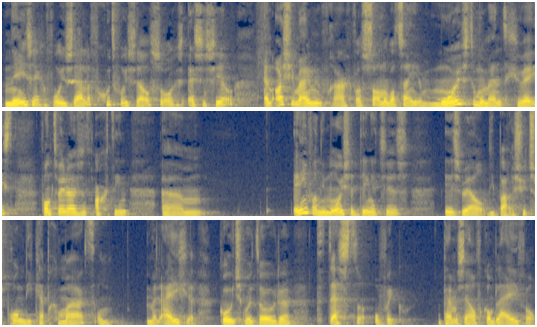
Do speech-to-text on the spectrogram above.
nee zeggen voor jezelf, goed voor jezelf zorgen is essentieel. En als je mij nu vraagt van Sanne, wat zijn je mooiste momenten geweest van 2018? Um, een van die mooiste dingetjes is wel die parachutesprong die ik heb gemaakt om mijn eigen coachmethode te testen of ik bij mezelf kan blijven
